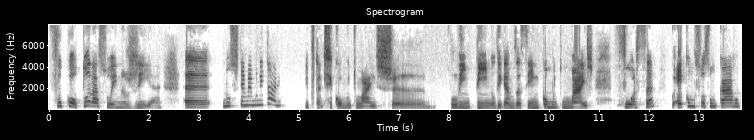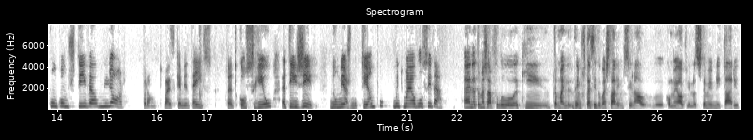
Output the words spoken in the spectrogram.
focou toda a sua energia uh, no sistema imunitário. E, portanto, ficou muito mais uh, limpinho, digamos assim, com muito mais força. É como se fosse um carro com combustível melhor. Pronto, basicamente é isso. Portanto, conseguiu atingir no mesmo tempo muito maior velocidade. A Ana também já falou aqui também da importância do bem-estar emocional, eh, como é óbvio, no sistema imunitário.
